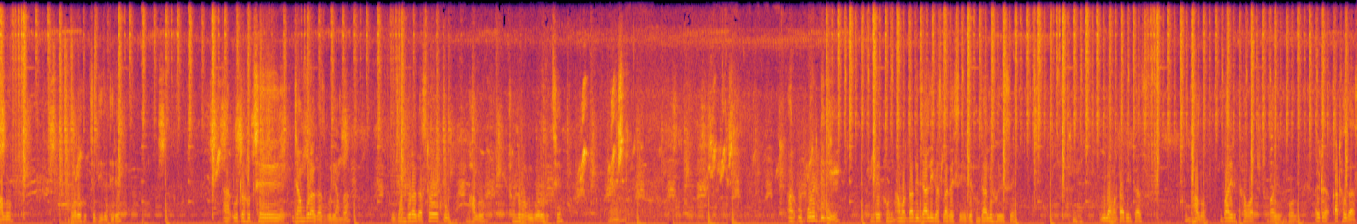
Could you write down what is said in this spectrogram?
ভালো। বড় হচ্ছে ধীরে ধীরে। আর ওটা হচ্ছে জাম্বুরা গাছ বলি আমরা। এই জাম্বুরা গাছটাও খুব ভালো, সুন্দরভাবেই বড় হচ্ছে। হ্যাঁ। আর উপরের দিকে দেখুন, আমার দাদি জালি গাছ লাগাইছে দেখুন জালি হয়েছে। এগুলো আমার দাদির গাছ, খুব ভালো। বাড়ির খাবার, বাড়ির ফল। আর এটা কাঁঠাল গাছ,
